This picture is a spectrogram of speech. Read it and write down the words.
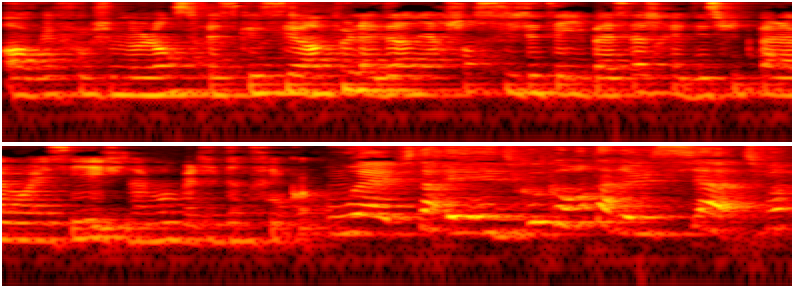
en vrai, faut que je me lance parce que c'est un peu la dernière chance. Si j'étais pas ça, je serais déçue de pas l'avoir essayé et finalement, bah, j'ai bien fait, quoi. Ouais, putain. Et, du coup, comment t'as réussi à, tu vois,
